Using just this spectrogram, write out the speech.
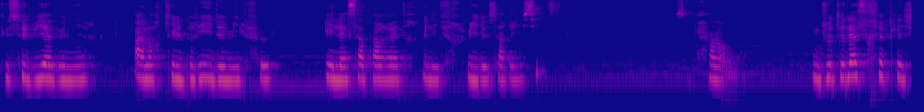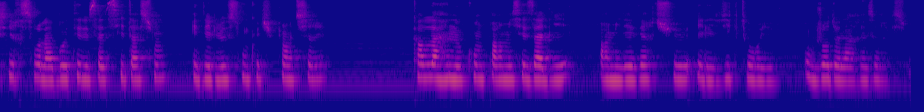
que celui à venir, alors qu'il brille de mille feux et laisse apparaître les fruits de sa réussite. Subhanallah. Donc je te laisse réfléchir sur la beauté de cette citation et des leçons que tu peux en tirer. Qu'Allah nous compte parmi ses alliés, parmi les vertueux et les victorieux au jour de la résurrection.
